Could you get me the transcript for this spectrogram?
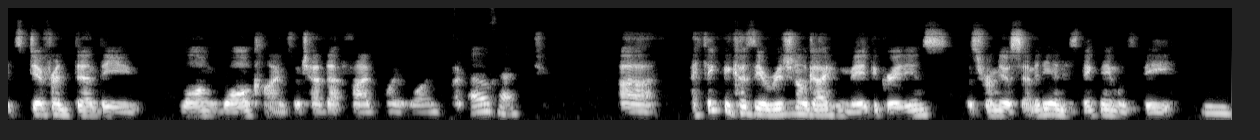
It's different than the long wall climbs, which have that 5.1. Okay. Uh, I think because the original guy who made the gradients was from Yosemite and his nickname was V. Mm.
